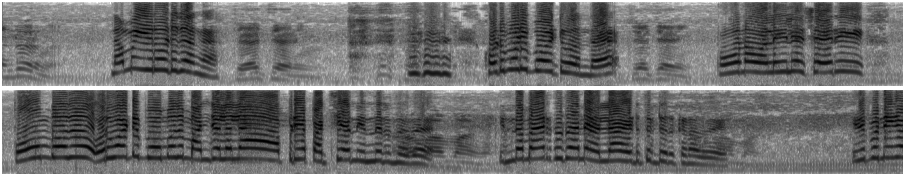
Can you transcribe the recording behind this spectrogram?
எங்க வருங்க நம்ம ஈரோடு தாங்க. கொடுமுடி போயிட்டு வந்தேன். போன வழியில சரி போகும்போது ஒரு வாட்டி போகும்போது மஞ்சள் எல்லாம் அப்படியே பச்சையா நின்று இருந்தது ஆமாங்க. இந்த மாதிரி தானே எல்லாம் எடுத்துட்டு இருக்கனது இது இப்ப நீங்க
